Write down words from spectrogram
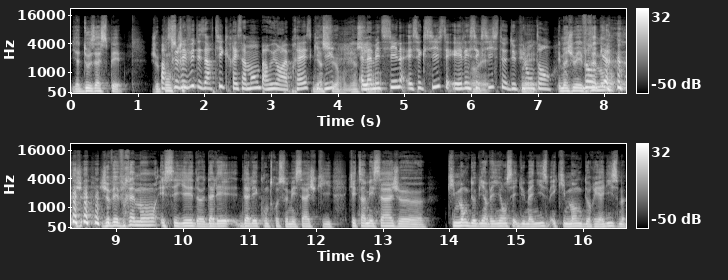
il y a deux aspects. Je Parce pense que, j'ai vu des articles récemment parus dans la presse qui disent la médecine est sexiste et elle est sexiste depuis longtemps. Et eh ben je vais vraiment, je, je, vais vraiment essayer d'aller d'aller contre ce message qui qui est un message euh, qui manque de bienveillance et d'humanisme et qui manque de réalisme.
